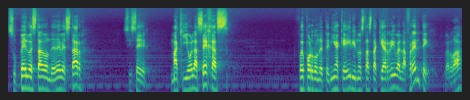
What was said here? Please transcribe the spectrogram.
su pelo está donde debe estar, si se maquilló las cejas, fue por donde tenía que ir y no está hasta aquí arriba en la frente, ¿verdad?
